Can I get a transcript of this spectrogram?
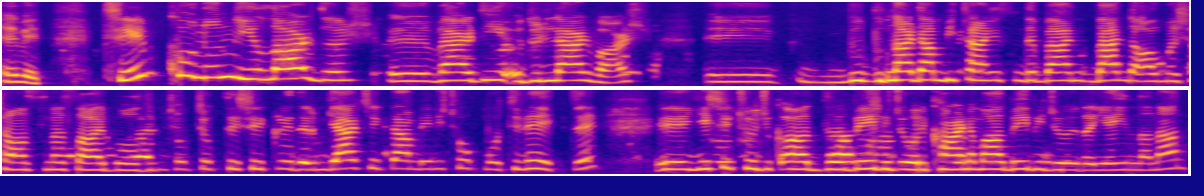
Evet, TEVKO'nun yıllardır e, verdiği ödüller var. E, bu, bunlardan bir tanesinde ben ben de alma şansına sahip oldum. Çok çok teşekkür ederim. Gerçekten beni çok motive etti. E, Yeşil Çocuk adlı Baby Joy, Karnaval Baby Joy'da yayınlanan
